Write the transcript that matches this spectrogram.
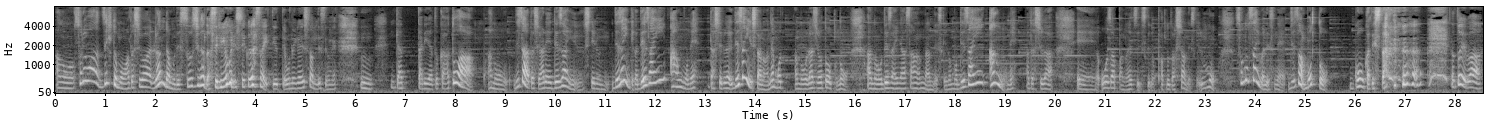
あの、それはぜひとも私はランダムで数字が出せるようにしてくださいって言ってお願いしたんですよね。うん。だったりだとか、あとは、あの、実は私あれデザインしてるん、デザインっていうかデザイン案をね、出してるだけ、デザインしたのはね、もあの、ラジオトークの、あの、デザイナーさんなんですけども、デザイン案をね、私が、えー、大雑把なやつですけど、パッと出したんですけども、その際はですね、実はもっと豪華でした。例えば、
